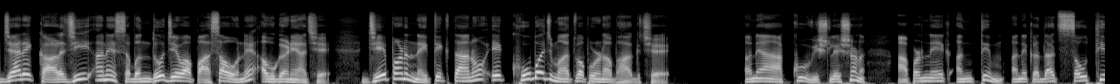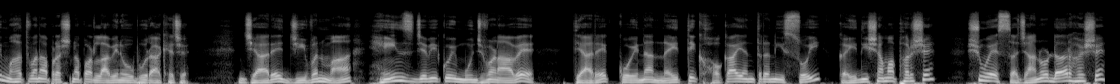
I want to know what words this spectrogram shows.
જ્યારે કાળજી અને સંબંધો જેવા પાસાઓને અવગણ્યા છે, જે પણ નૈતિકતાનો એક ખૂબ જ મહત્વપૂર્ણ ભાગ છે. અને આ આખું વિશ્લેષણ આપણને એક અંતિમ અને કદાચ સૌથી મહત્વના પ્રશ્ન પર લાવીને ઊભું રાખે છે. જ્યારે જીવનમાં હેન્સ જેવી કોઈ મૂંઝવણ આવે, ત્યારે કોઈના નૈતિક હોકાયંત્રની સોય કઈ દિશામાં ફરશે? શું એ સજાનો ડર હશે,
